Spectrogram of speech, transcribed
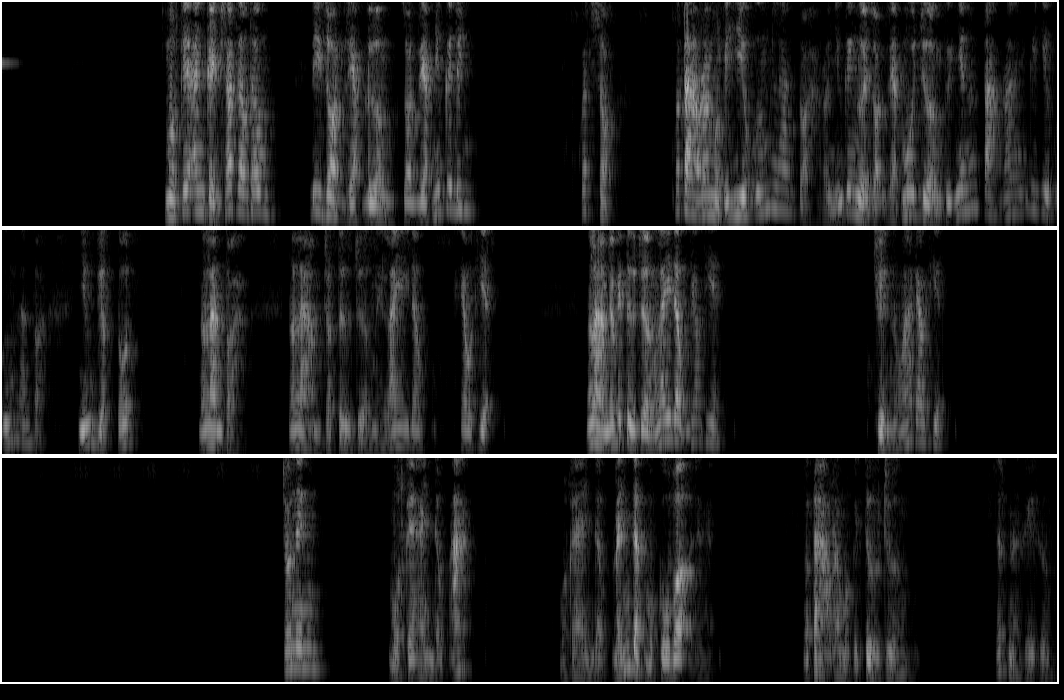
Một cái anh cảnh sát giao thông đi dọn dẹp đường, dọn dẹp những cái đinh, quét dọn nó tạo ra một cái hiệu ứng lan tỏa, rồi những cái người dọn dẹp môi trường tự nhiên nó tạo ra những cái hiệu ứng lan tỏa. Những việc tốt, nó lan tỏa, nó làm cho từ trường này lay động, theo thiện. Nó làm cho cái từ trường lay động theo thiện, chuyển hóa theo thiện. Cho nên một cái hành động ác, một cái hành động đánh đập một cô vợ chẳng hạn, nó tạo ra một cái từ trường rất là ghê gớm.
